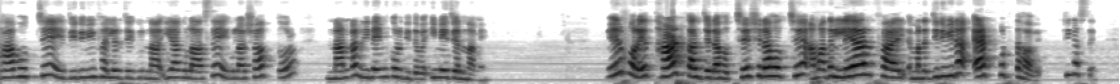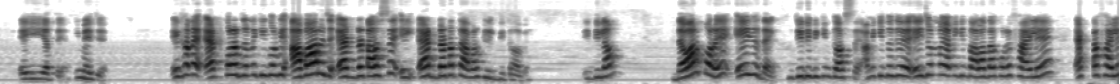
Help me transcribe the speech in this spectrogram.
ধাপ হচ্ছে এই জিডিবি ফাইলের যে ইয়াগুলো আছে, এগুলা সব তোর নামটা রিনেম করে দিতে হবে ইমেজের নামে। এরপরে থার্ড কাজ যেটা হচ্ছে, সেটা হচ্ছে আমাদের লেয়ার ফাইল মানে জিডিবিটা অ্যাড করতে হবে, ঠিক আছে? এই ইয়াতে ইমেজে এখানে অ্যাড করার জন্য কি করবি? আবার যে অ্যাড ডাটা আছে, এই অ্যাড ডাটাতে আবার ক্লিক দিতে হবে। এই দিলাম। দেওয়ার পরে এই যে দেখ জিডিবি কিন্তু আছে। আমি কিন্তু যে, এই জন্যই আমি কিন্তু আলাদা করে ফাইলে একটা ফাইলে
